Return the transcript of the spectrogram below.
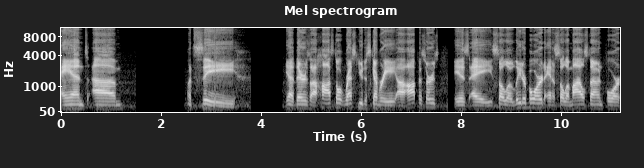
And um, let's see. Yeah, there's a hostile rescue discovery uh, officers is a solo leaderboard and a solo milestone for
